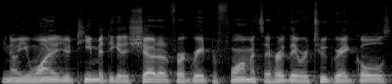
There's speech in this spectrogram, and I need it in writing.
You know, you wanted your teammate to get a shout out for a great performance. I heard they were two great goals.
